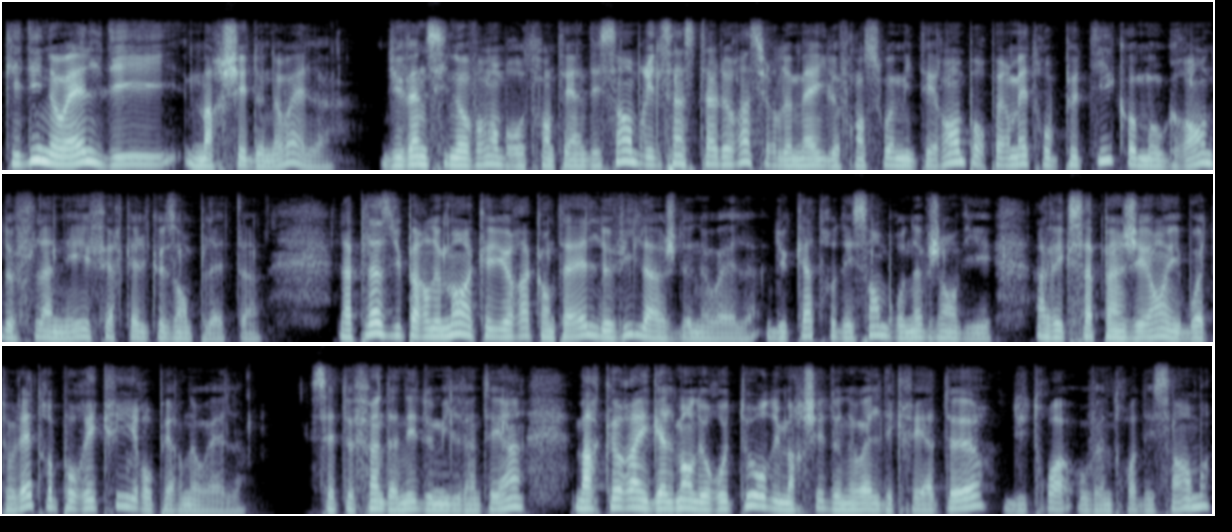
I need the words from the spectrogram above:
Qui dit Noël dit marché de Noël. Du 26 novembre au 31 décembre, il s'installera sur le mail François Mitterrand pour permettre aux petits comme aux grands de flâner et faire quelques emplettes. La place du Parlement accueillera quant à elle le village de Noël, du 4 décembre au 9 janvier, avec sapin géant et boîte aux lettres pour écrire au Père Noël. Cette fin d'année 2021 marquera également le retour du marché de Noël des créateurs, du 3 au 23 décembre,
